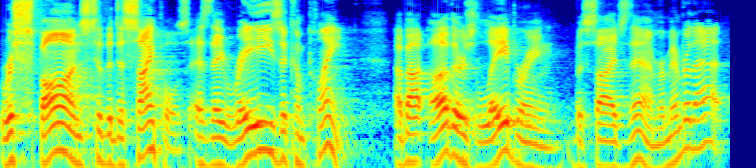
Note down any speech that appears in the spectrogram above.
responds to the disciples as they raise a complaint about others laboring besides them. Remember that?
